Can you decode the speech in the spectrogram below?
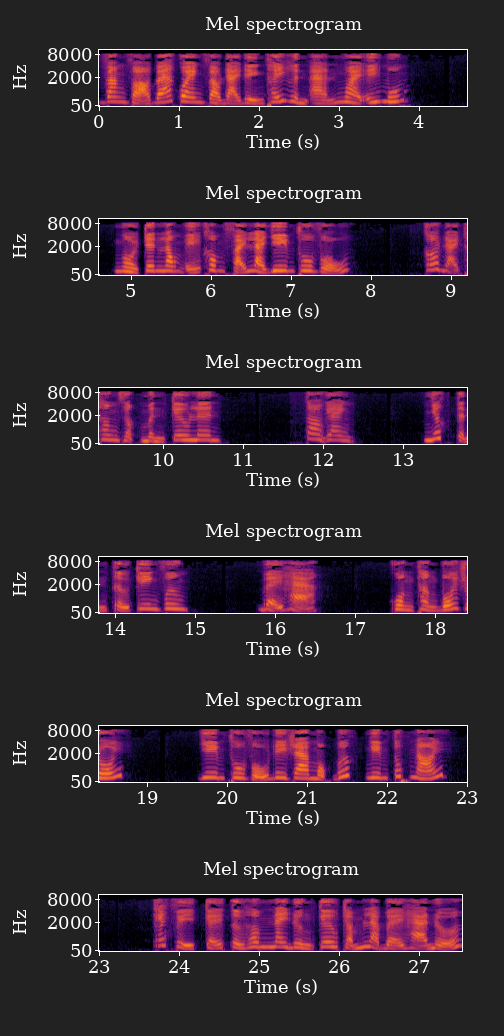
Văn võ bá quan vào đại điện thấy hình ảnh ngoài ý muốn. Ngồi trên long ỉ không phải là Diêm Thu Vũ. Có đại thân giật mình kêu lên. To gan. Nhất tịnh tự kiên vương. Bệ hạ. Quần thần bối rối. Diêm Thu Vũ đi ra một bước, nghiêm túc nói. Các vị kể từ hôm nay đừng kêu trẫm là bệ hạ nữa.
